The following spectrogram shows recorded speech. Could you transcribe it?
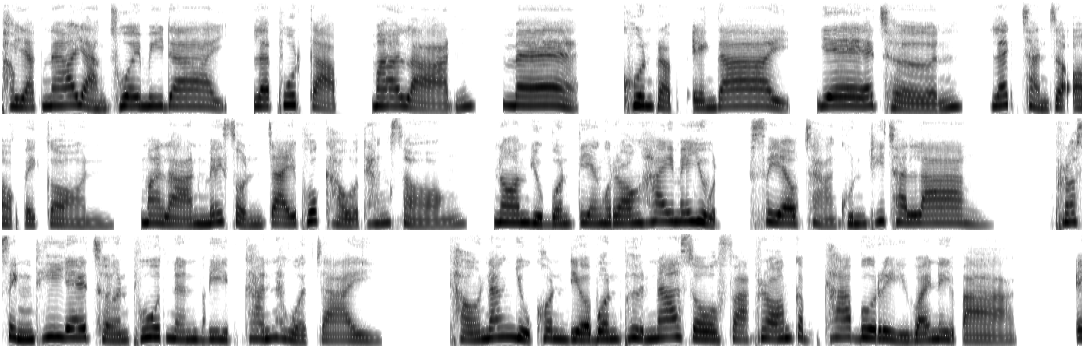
พยักหน้าอย่างช่วยไม่ได้ และพูดกับมาหลาน แม่ คุณปรับเองได้ เย่เฉิน และฉันจะออกไปก่อน มาหลานไม่สนใจพวกเขาทั้งสอง นอนอยู่บนเตียงร้องไห้ไม่หยุด เซียวฉางคุณที่ชั้นล่าง เพราะสิ่งที่เย่เฉินพูดนั้นบีบคั้นหัวใจ เขานั่งอยู่คนเดียวบนพื้นหน้าโซฟาพร้อมกับคาบบุหรี่ไว้ในปาก เอ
